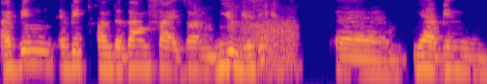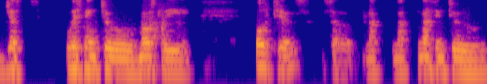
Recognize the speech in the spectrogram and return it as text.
I've been a bit on the downsides on new music. Uh, yeah, I've been just listening to mostly old tunes, so not not nothing to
